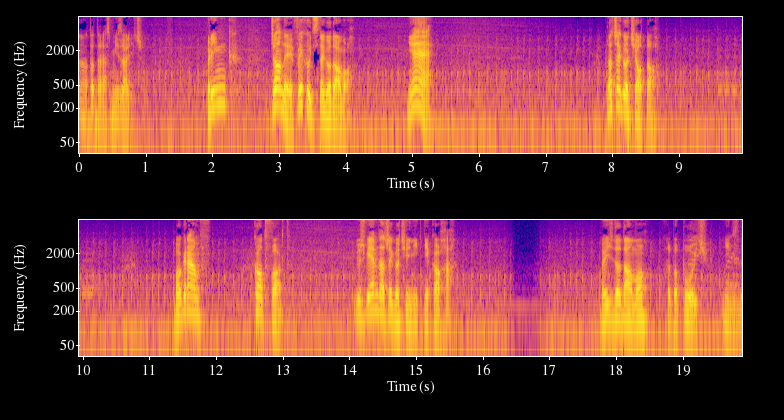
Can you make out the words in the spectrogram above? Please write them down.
No to teraz mi zaliczy. Brink! Johnny, wychodź z tego domu! Nie! Dlaczego cioto? Bo gram w. Już wiem, dlaczego cię nikt nie kocha. Wejdź do domu, albo pójdź. XD.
